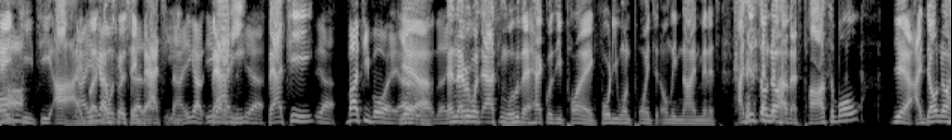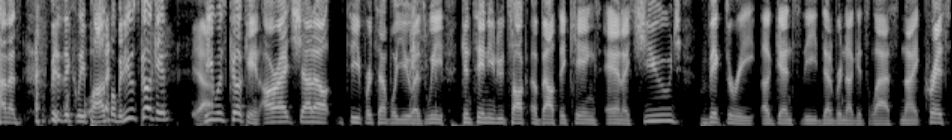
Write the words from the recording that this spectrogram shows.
A T T Nah, But no one's gonna say. Batty. Nah, you got- you gotta- Batty. yeah. Batty. yeah, Bati boy. Yeah, know. And everyone's asking, well, who the heck was he playing? 41 points in only nine minutes. I just don't know how that's possible. Yeah, I don't know how that's physically possible, but he was cooking. Yeah. He was cooking. All right, shout out T for Temple U as we continue to talk about the Kings and a huge victory against the Denver Nuggets last night. Chris,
